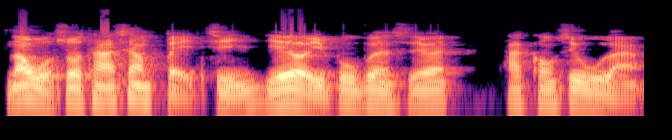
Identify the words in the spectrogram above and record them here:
那我说它像北京，也有一部分是因为。它空气污染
